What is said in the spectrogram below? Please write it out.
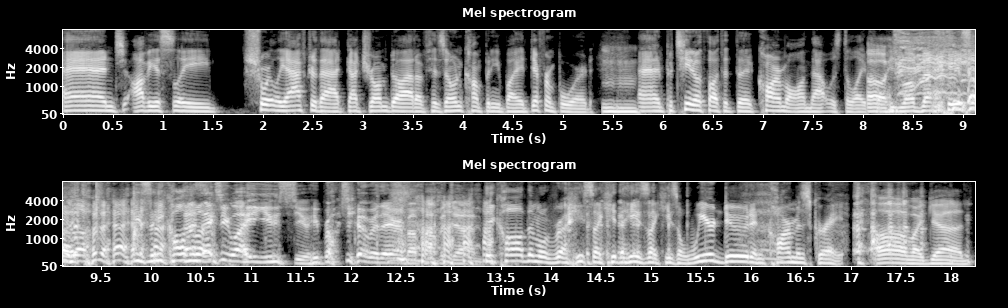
And obviously, shortly after that, got drummed out of his own company by a different board. Mhm. And Pitino thought that the karma on that was delightful. Oh, he loved that. He's he like- loved that. He's- he called him. That's A, actually why he used you. He brought you over there about Papa John. he called them a. He's like he, he's like he's a weird dude, and karma's great. oh my god,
